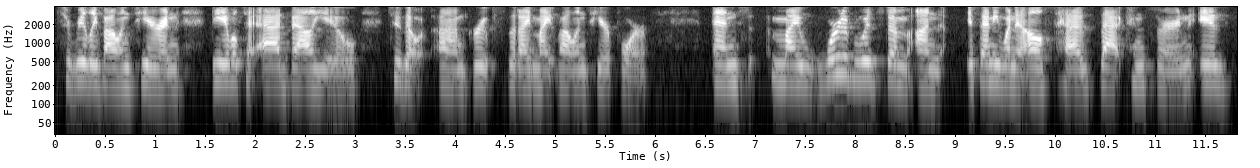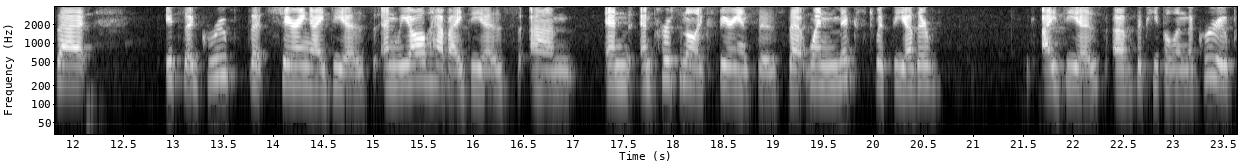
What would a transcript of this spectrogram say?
to really volunteer and be able to add value to the um, groups that I might volunteer for. And my word of wisdom on if anyone else has that concern is that it's a group that's sharing ideas, and we all have ideas um, and and personal experiences that, when mixed with the other ideas of the people in the group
